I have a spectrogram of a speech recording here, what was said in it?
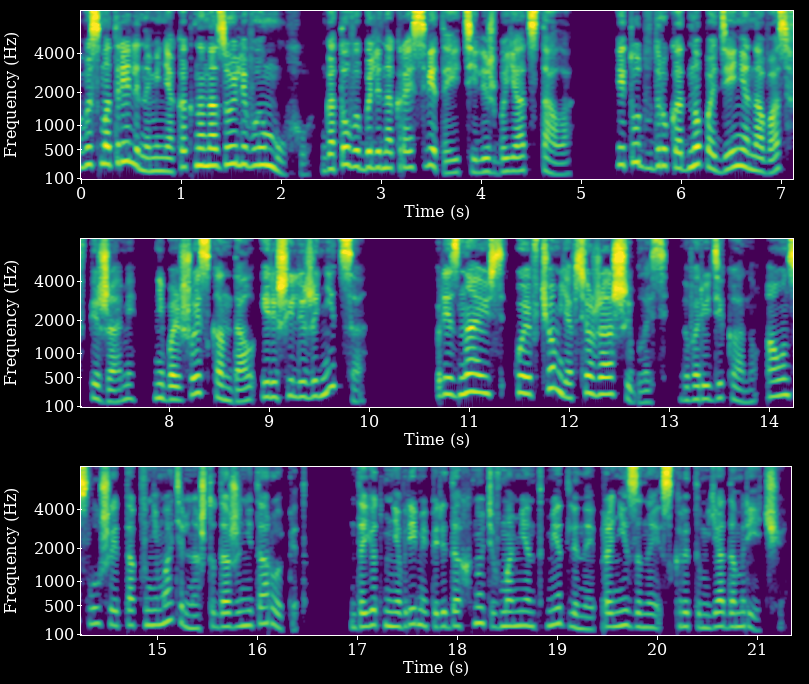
«Вы смотрели на меня, как на назойливую муху, готовы были на край света идти, лишь бы я отстала. И тут вдруг одно падение на вас в пижаме, небольшой скандал, и решили жениться? «Признаюсь, кое в чем я все же ошиблась», — говорю декану, а он слушает так внимательно, что даже не торопит. Дает мне время передохнуть в момент медленной, пронизанной скрытым ядом речи.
